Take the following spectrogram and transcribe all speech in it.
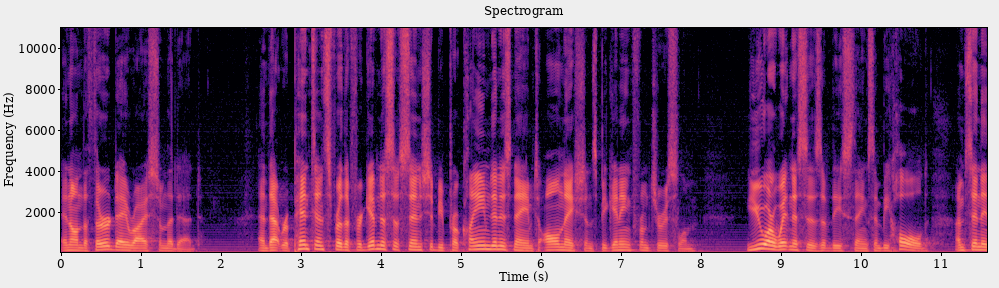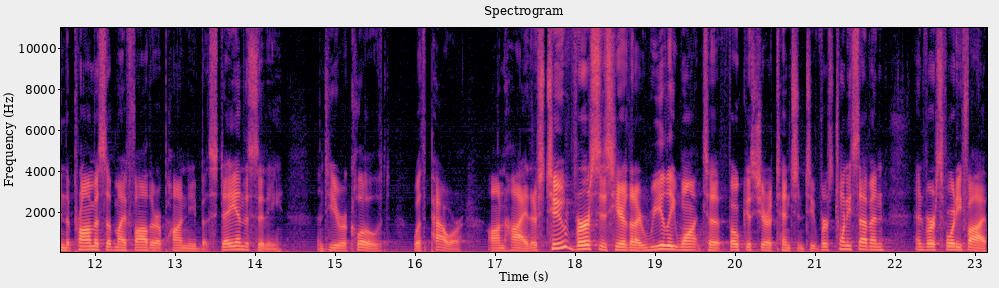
and on the third day rise from the dead, and that repentance for the forgiveness of sins should be proclaimed in his name to all nations, beginning from Jerusalem. You are witnesses of these things, and behold, I'm sending the promise of my Father upon you, but stay in the city until you are clothed with power on high. There's two verses here that I really want to focus your attention to. Verse 27 and verse 45.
